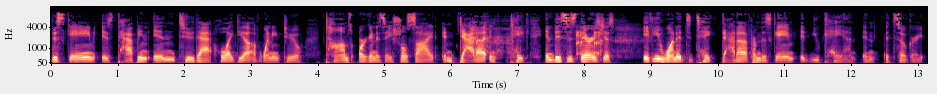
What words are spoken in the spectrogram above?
this game is tapping into that whole idea of wanting to Tom's organizational side and data and take, and this is, there is just, if you wanted to take data from this game, it, you can, and it's so great.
